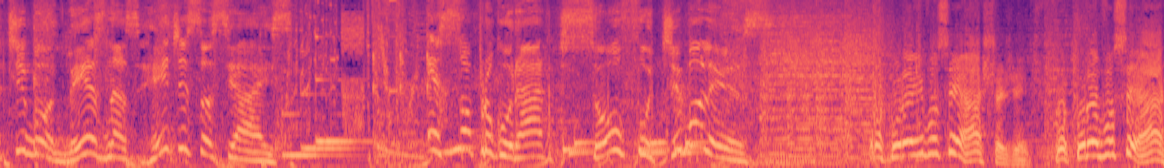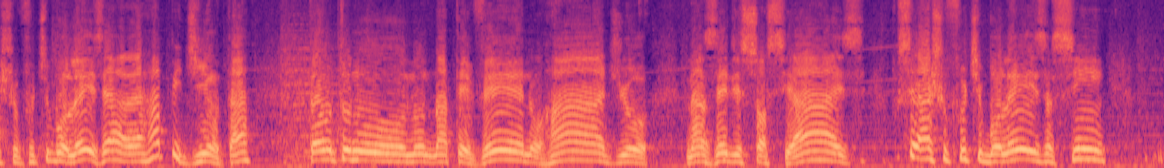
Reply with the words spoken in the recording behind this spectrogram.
Futebolês nas redes sociais. É só procurar Sou Futebolês. Procura aí você acha, gente. Procura você acha. O futebolês é, é rapidinho, tá? Tanto no, no, na TV, no rádio, nas redes sociais. Você acha o futebolês assim,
